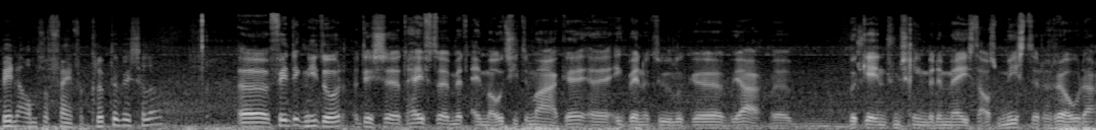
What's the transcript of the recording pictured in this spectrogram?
binnen Amstelveen van club te wisselen? vind ik niet hoor. Het, is, het heeft met emotie te maken. ik ben natuurlijk ja, bekend misschien bij de meesten als Mister Roda.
